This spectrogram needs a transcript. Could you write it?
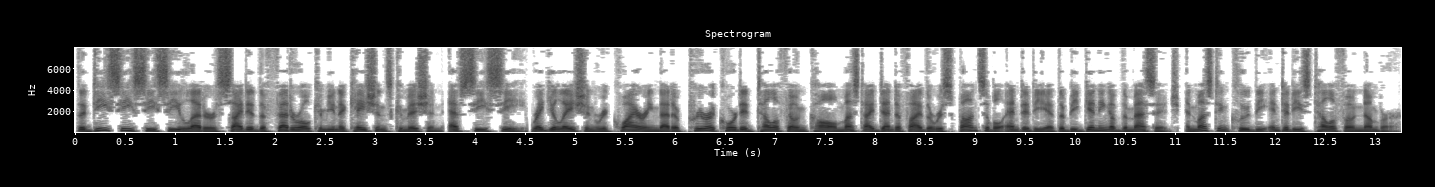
The DCCC letter cited the Federal Communications Commission (FCC) regulation requiring that a pre-recorded telephone call must identify the responsible entity at the beginning of the message and must include the entity's telephone number.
